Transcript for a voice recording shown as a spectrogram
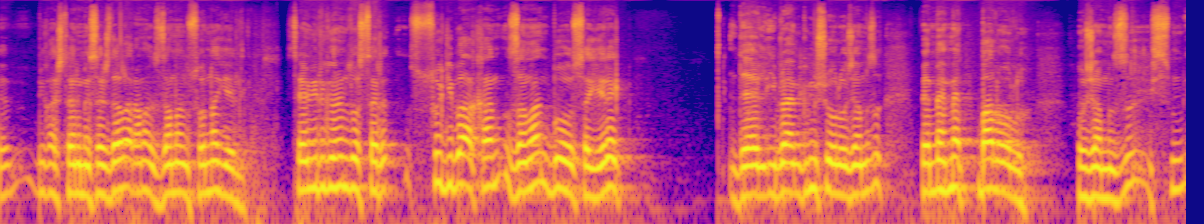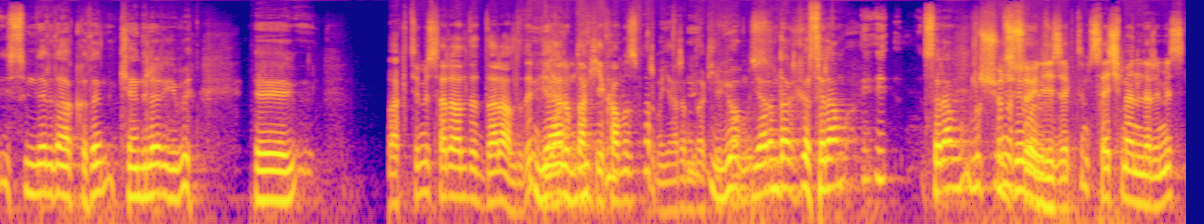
e, birkaç tane mesaj daha var ama zaman sonuna geldik. Sevgili gönül dostları su gibi akan zaman bu olsa gerek. Değerli İbrahim Gümüşoğlu hocamızı ve Mehmet Baloğlu hocamızı isim, isimleri de hakikaten kendileri gibi e, Vaktimiz herhalde daraldı değil mi? Yani yarım dakikamız var mı? Yarım dakikamız. yok yarım dakika selam selamlık Şunu şey var. söyleyecektim. Seçmenlerimiz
